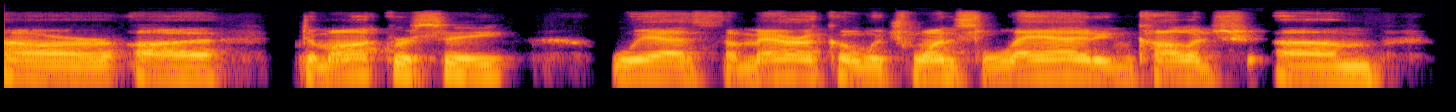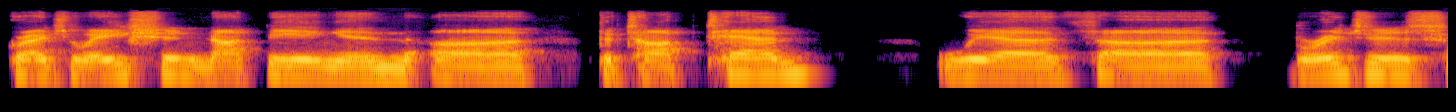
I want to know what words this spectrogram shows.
our uh, democracy, with America, which once led in college um, graduation, not being in uh, the top 10, with uh, bridges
